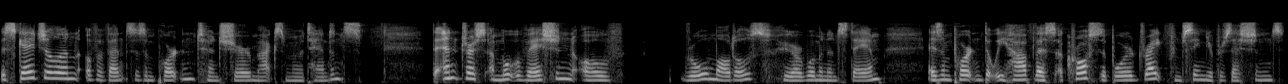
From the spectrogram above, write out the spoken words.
The scheduling of events is important to ensure maximum attendance. The interest and motivation of role models who are women in STEM is important that we have this across the board, right from senior positions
